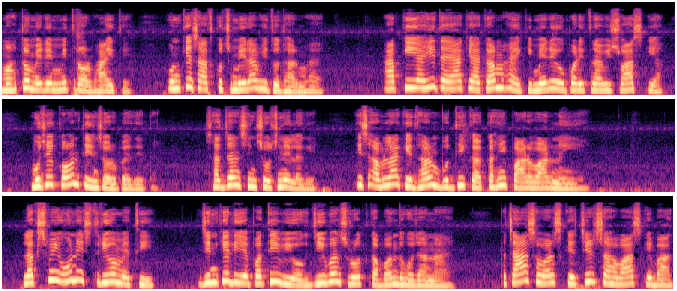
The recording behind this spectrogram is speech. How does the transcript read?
महतो मेरे मित्र और भाई थे। उनके साथ कुछ मेरा भी तो धर्म है। आपकी यही दया क्या कम है कि मेरे ऊपर इतना विश्वास किया? मुझे कौन तीन सौ रुपये देता? सज्जन सिंह सोचने लगे, इस अबला की धर्म बुद्धि का कहीं पारवार नहीं है। लक्ष्मी उन स्त्रियों में थी, जिनके लिए पति वियोग जीवन स्रोत का बंद हो जाना है। पचास वर्ष के चिर सहवास के बाद,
